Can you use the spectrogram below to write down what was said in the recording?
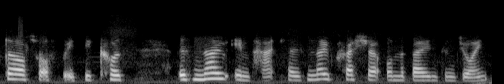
start off with because there's no impact, there's no pressure on the bones and joints.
